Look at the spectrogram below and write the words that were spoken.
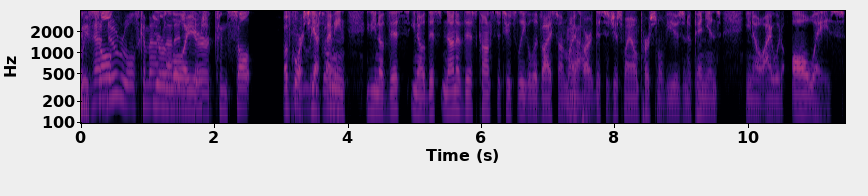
we've had new rules come out. Your lawyer, education. consult of course, yes. I mean, you know, this, you know, this, none of this constitutes legal advice on my yeah. part. This is just my own personal views and opinions. You know, I would always,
